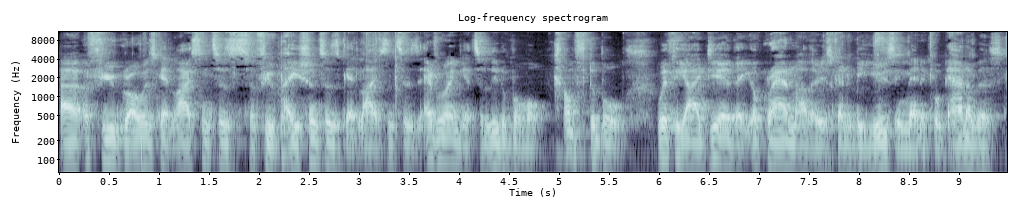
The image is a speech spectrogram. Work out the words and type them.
Uh, a few growers get licenses, a few patients get licenses. Everyone gets a little bit more comfortable with the idea that your grandmother is going to be using medical cannabis.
